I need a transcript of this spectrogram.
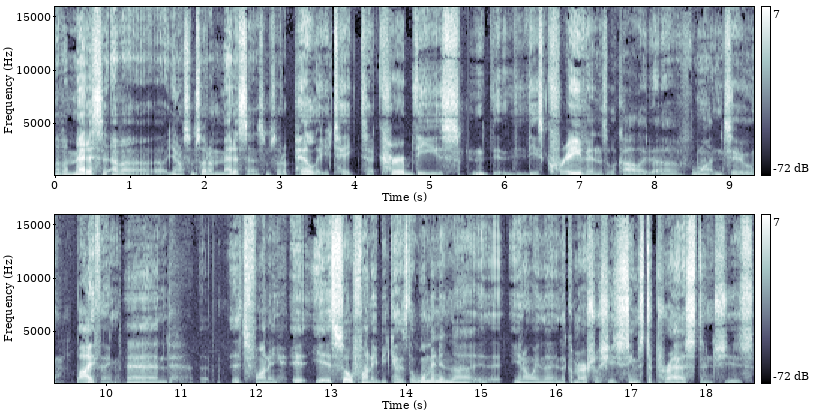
of a medicine of a uh, you know some sort of medicine some sort of pill that you take to curb these these cravings we'll call it of wanting to buy things. And it's funny. It, it's so funny because the woman in the you know in the in the commercial she seems depressed and she's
